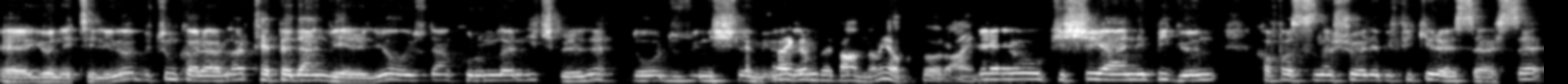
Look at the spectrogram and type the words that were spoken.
e, yönetiliyor. Bütün kararlar tepeden veriliyor. O yüzden kurumların hiçbiri de doğru düzgün işlemiyor. Saygın bir anlamı yok. Doğru. Aynı. Ve o kişi yani bir gün kafasına şöyle bir fikir eserse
